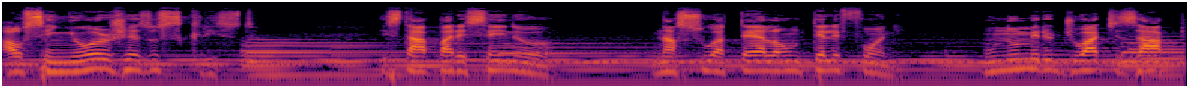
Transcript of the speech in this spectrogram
ao Senhor Jesus Cristo, está aparecendo na sua tela um telefone, um número de WhatsApp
